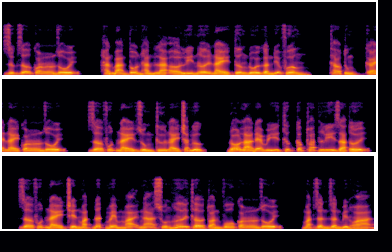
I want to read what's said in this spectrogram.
rực rỡ con rối, hắn bản tôn hẳn là ở ly nơi này tương đối gần địa phương, thao túng cái này con rối, giờ phút này dùng thứ này chắc ngực, đó là đem ý thức cấp thoát ly ra tới, giờ phút này trên mặt đất mềm mại ngã xuống hơi thở toàn vô con rối, mặt dần dần biến hóa,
